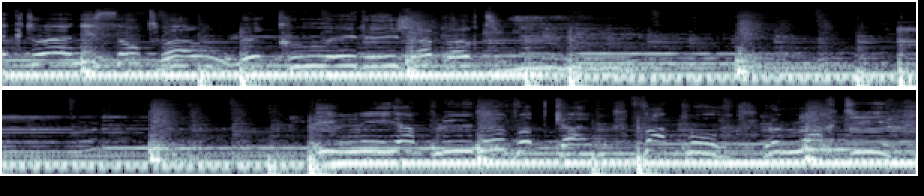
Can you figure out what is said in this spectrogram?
Avec toi, ni sans toi, le coup est déjà parti. Il n'y a plus de vodka, va pour le martyr.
